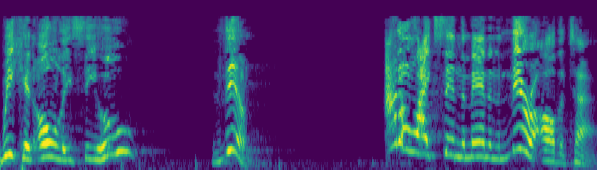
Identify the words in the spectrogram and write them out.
we can only see who? Them. I don't like seeing the man in the mirror all the time.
